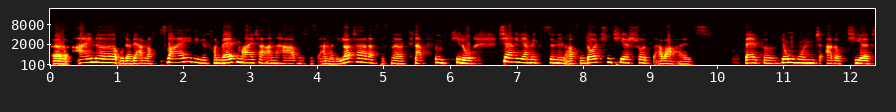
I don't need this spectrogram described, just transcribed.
äh, eine oder wir haben noch zwei, die wir von Welpenalter an haben. Das ist einmal die Lotta, das ist eine knapp fünf Kilo Terrier-Mixhündin aus dem deutschen Tierschutz, aber als Welpe, Junghund adoptiert.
